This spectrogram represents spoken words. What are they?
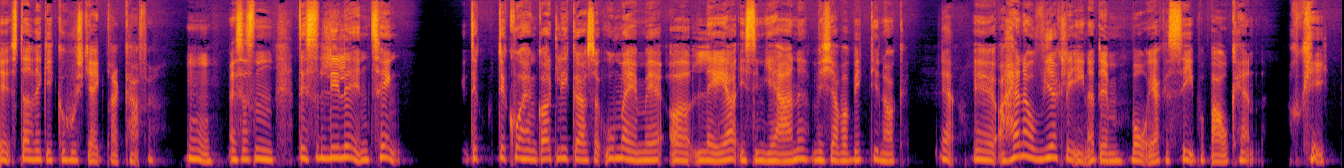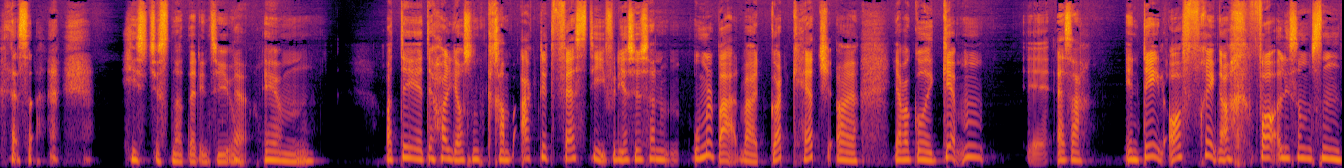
øh, stadigvæk ikke kunne huske, at jeg ikke drak kaffe. Mm. Altså sådan, det er så lille en ting, det, det kunne han godt lige gøre sig umage med at lære i sin hjerne, hvis jeg var vigtig nok. Ja. Øh, og han er jo virkelig en af dem, hvor jeg kan se på bagkant, okay, altså, he's just not that into you. Ja. Øhm, og det, det holdt jeg jo sådan krampagtigt fast i, fordi jeg synes, han umiddelbart var et godt catch, og jeg var gået igennem øh, altså, en del offringer for at ligesom sådan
